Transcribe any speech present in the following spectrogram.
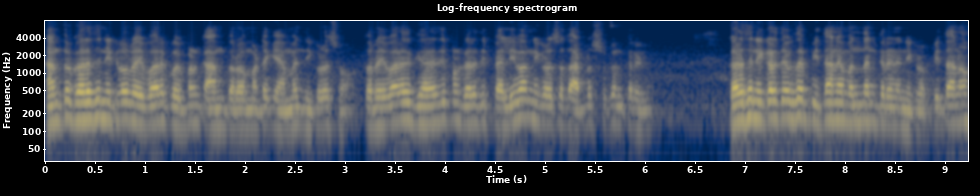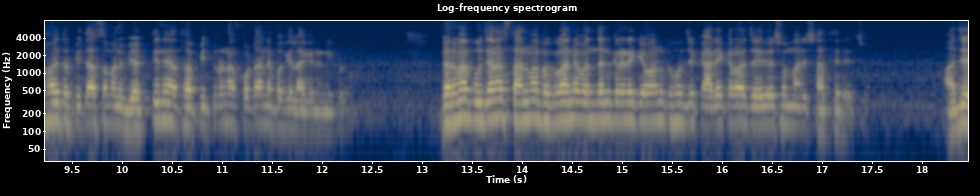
આમ તો ઘરેથી નીકળો, રવિવારે કોઈ પણ કામ કરવા માટે કે એમ જ નીકળો છો. તો રવિવારે ઘરેથી પણ ઘરેથી પહેલી વાર નીકળો છો તો આટલું સુકન કરી ઘરેથી નીકળતી વખતે પિતાને વંદન કરીને નીકળો. પિતા ન હોય તો પિતા સમાન વ્યક્તિને અથવા પિતૃના ફોટાને પગે લાગીને નીકળો. ઘરમાં પૂજાના સ્થાનમાં ભગવાનને વંદન કરીને કહેવાનું કે હું જે કાર્ય કરવા જઈ રહ્યો છું મારી સાથે રહેજો. આજે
